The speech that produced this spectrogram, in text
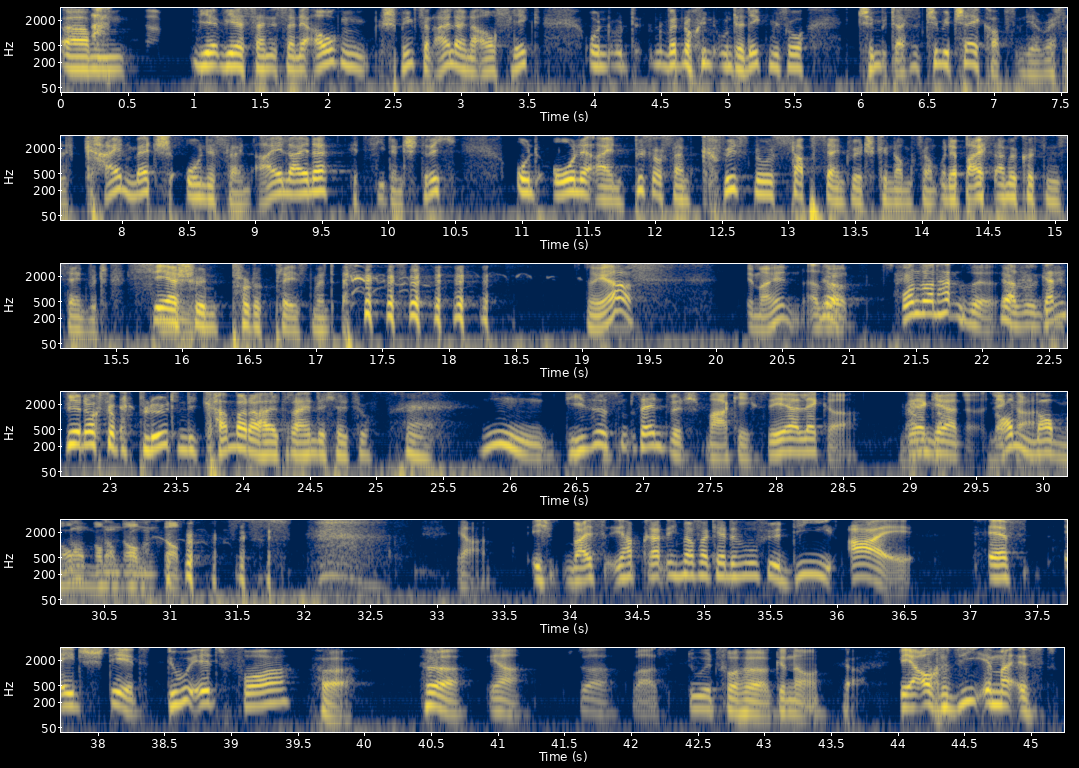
Ähm, Ach, ja. Wie, wie er seine, seine Augen schminkt, sein Eyeliner auflegt und, und wird noch hin unterlegt wie so, Jimmy, das ist Jimmy Jacobs und er wrestelt kein Match ohne seinen Eyeliner, er zieht einen Strich und ohne ein bis auf seinem Quizno Sub Sandwich genommen zu haben. Und er beißt einmal kurz in das Sandwich. Sehr mhm. schön Product Placement. naja, immerhin. Also ja. Sponsoren hatten sie. Ja. Also ganz Wie er doch so blöd in die Kamera halt reinlächelt so. Hm, dieses Sandwich mag ich sehr lecker. Sehr nom, gerne. Nom, nom, nom, nom, nom, nom. ja, ich weiß, ich habe gerade nicht mal verkehrt, wofür D-I-F-H steht. Do it for her. Her, ja. Da war's. Do it for her, genau. Ja. Wer auch sie immer ist.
